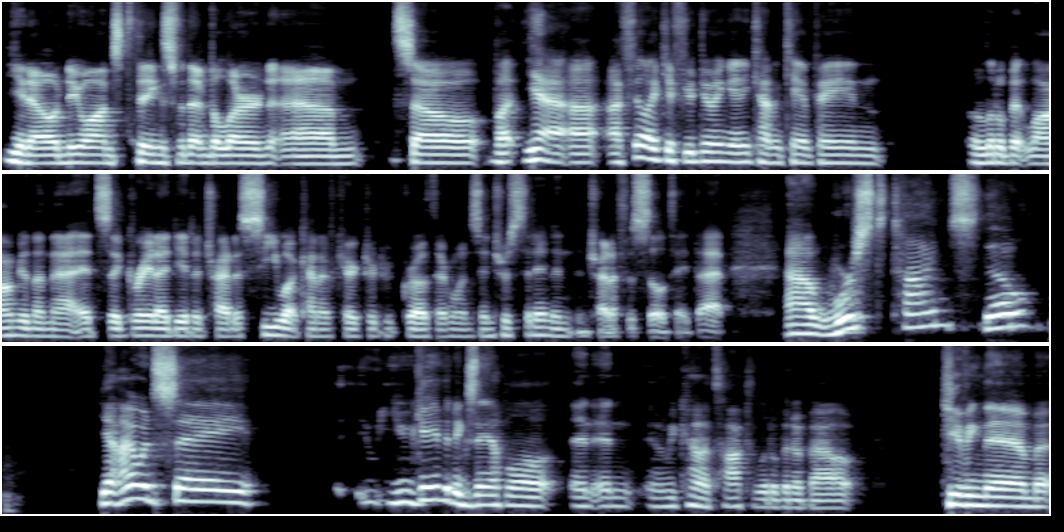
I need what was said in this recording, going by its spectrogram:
you know, nuanced things for them to learn. Um, so, but yeah, uh, I feel like if you're doing any kind of campaign a little bit longer than that, it's a great idea to try to see what kind of character growth everyone's interested in and, and try to facilitate that. Uh, worst times, though, yeah, I would say you gave an example, and and and we kind of talked a little bit about giving them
